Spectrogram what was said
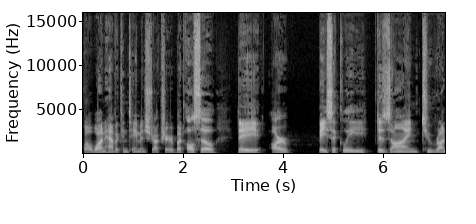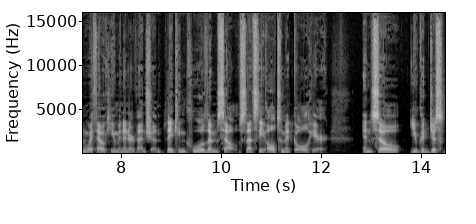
well, one, have a containment structure, but also they are basically designed to run without human intervention. They can cool themselves. That's the ultimate goal here. And so you could just,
